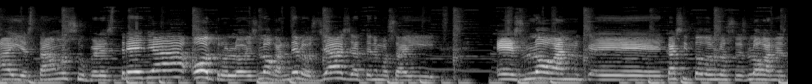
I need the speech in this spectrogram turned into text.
Ahí estamos, superestrella. Otro lo eslogan de los jazz. Ya tenemos ahí eslogan, eh, casi todos los eslóganes,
